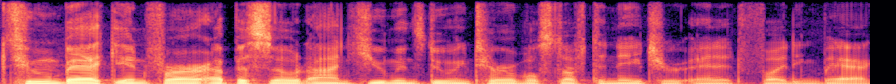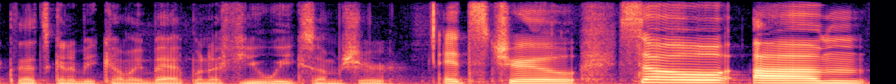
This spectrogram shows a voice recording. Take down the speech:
Tune back in for our episode on humans doing terrible stuff to nature and it fighting back. That's going to be coming back in a few weeks, I'm sure. It's true. So, um,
